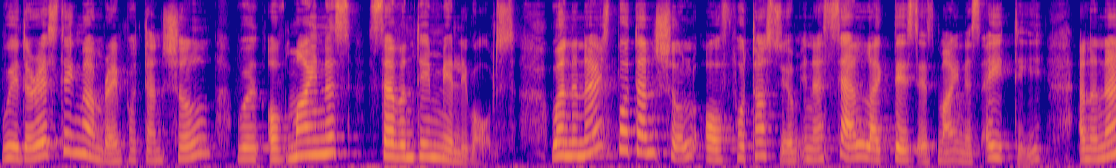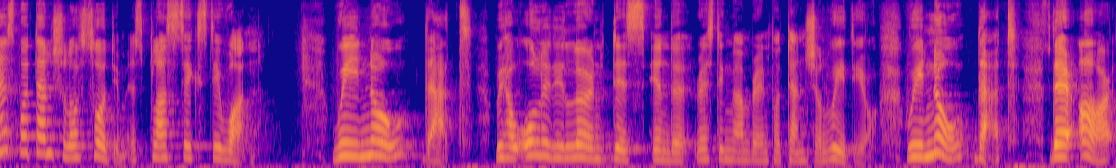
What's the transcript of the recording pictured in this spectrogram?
with a resting membrane potential of minus 70 millivolts. When the Nernst potential of potassium in a cell like this is minus 80 and the Nernst potential of sodium is plus 61, we know that we have already learned this in the resting membrane potential video. We know that there are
